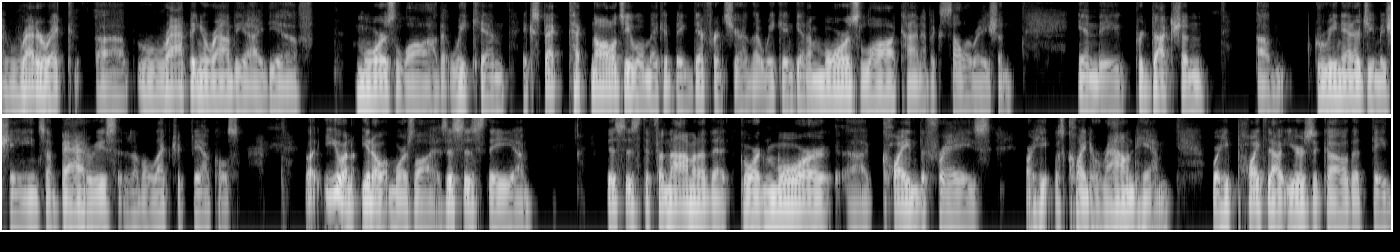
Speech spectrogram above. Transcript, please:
rhetoric uh, wrapping around the idea of Moore's law that we can expect technology will make a big difference here, that we can get a Moore's law kind of acceleration in the production of green energy machines, of batteries, of electric vehicles. Well, you you know what Moore's law is. This is the um, this is the phenomena that Gordon Moore uh, coined the phrase or he was coined around him, where he pointed out years ago that the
